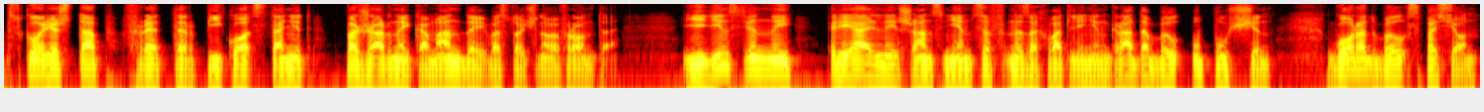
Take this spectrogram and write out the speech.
Вскоре штаб Фреттер-Пико станет пожарной командой Восточного фронта. Единственный реальный шанс немцев на захват Ленинграда был упущен. Город был спасен.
